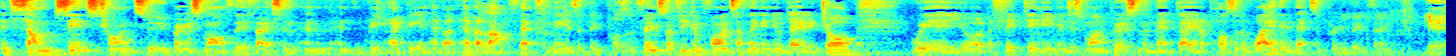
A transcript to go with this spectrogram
in some sense trying to bring a smile to their face and, and, and be happy and have a have a laugh. That for me is a big positive thing. So if you can find something in your daily job where you're affecting even just one person in that day in a positive way, then that's a pretty big thing. Yeah,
